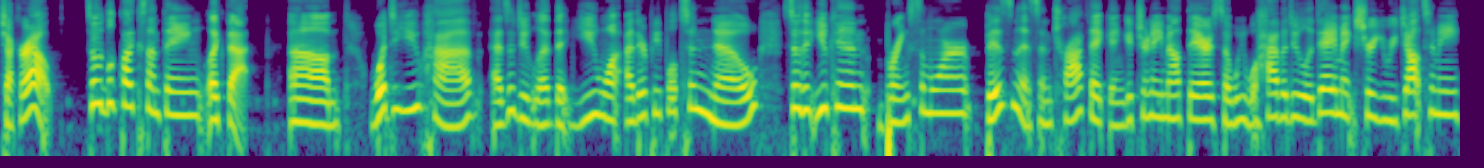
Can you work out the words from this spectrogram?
Check her out. So it would look like something like that. Um, what do you have as a doula that you want other people to know so that you can bring some more business and traffic and get your name out there? So we will have a doula day. Make sure you reach out to me.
